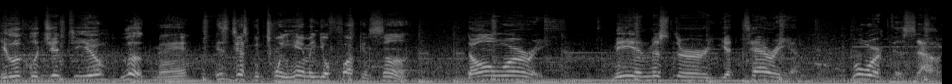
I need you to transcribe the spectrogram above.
he look legit to you? Look, man, it's just between him and your fucking son. Don't worry. Me and Mr. Yetarian, we'll work this out.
